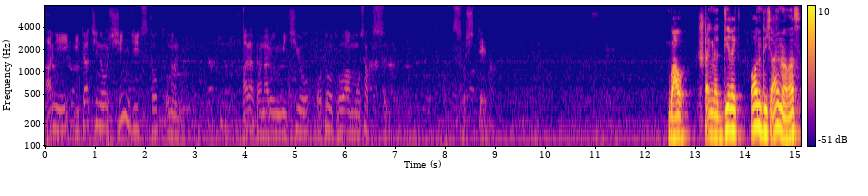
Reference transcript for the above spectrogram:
兄イタチの真実とともに新たなる道を弟は模索するそして Wow, steigen wir direkt ordentlich ein, oder was?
